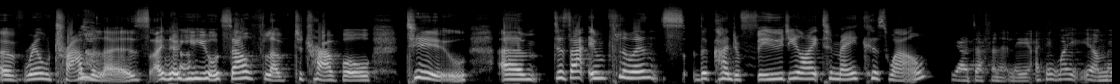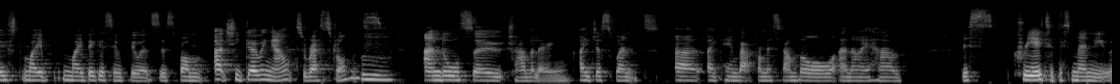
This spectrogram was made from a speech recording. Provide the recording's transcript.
of real travelers. I know you yourself love to travel too. Um, does that influence the kind of food you like to make as well? Yeah, definitely. I think my yeah most my my biggest influence is from actually going out to restaurants mm. and also traveling. I just went. Uh, I came back from Istanbul and I have this created this menu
